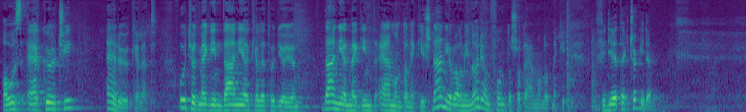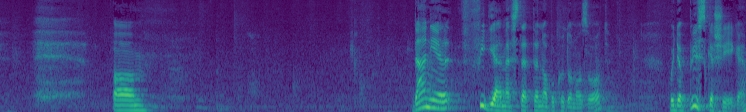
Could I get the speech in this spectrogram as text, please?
Ahhoz erkölcsi erő kellett. Úgyhogy megint Dániel kellett, hogy jöjjön. Dániel megint elmondta neki, és Dániel valami nagyon fontosat elmondott neki. Figyeljetek csak ide. A Dániel figyelmeztette Nabukodonozort, hogy a büszkesége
